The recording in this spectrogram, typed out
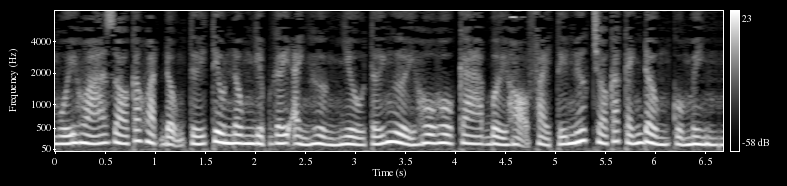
Muối hóa do các hoạt động tưới tiêu nông nghiệp gây ảnh hưởng nhiều tới người Hohoka bởi họ phải tưới nước cho các cánh đồng của mình,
